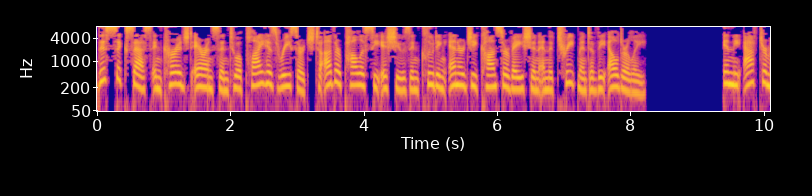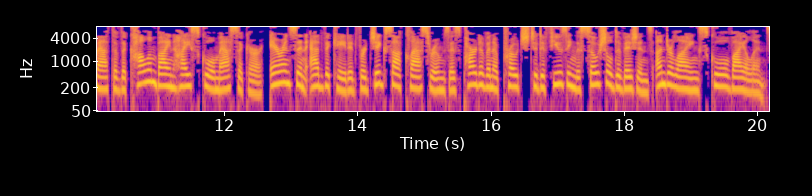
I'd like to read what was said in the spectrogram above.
This success encouraged Aronson to apply his research to other policy issues including energy conservation and the treatment of the elderly. In the aftermath of the Columbine High School massacre, Aronson advocated for jigsaw classrooms as part of an approach to diffusing the social divisions underlying school violence.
